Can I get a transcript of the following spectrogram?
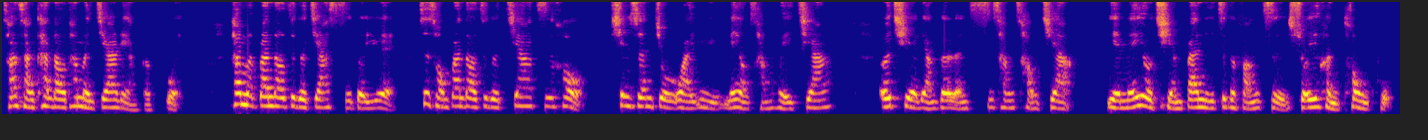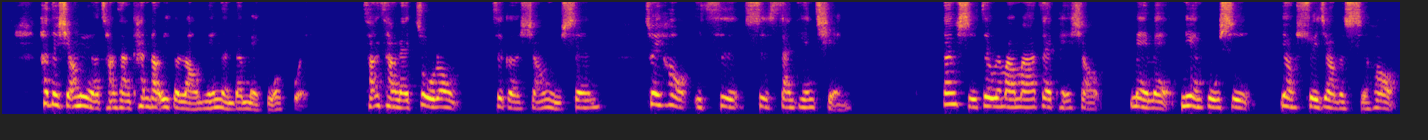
常常看到他们家两个鬼。他们搬到这个家十个月，自从搬到这个家之后，先生就外遇，没有常回家，而且两个人时常吵架，也没有钱搬离这个房子，所以很痛苦。他的小女儿常常看到一个老年人的美国鬼，常常来捉弄这个小女生。最后一次是三天前，当时这位妈妈在陪小妹妹念故事要睡觉的时候，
